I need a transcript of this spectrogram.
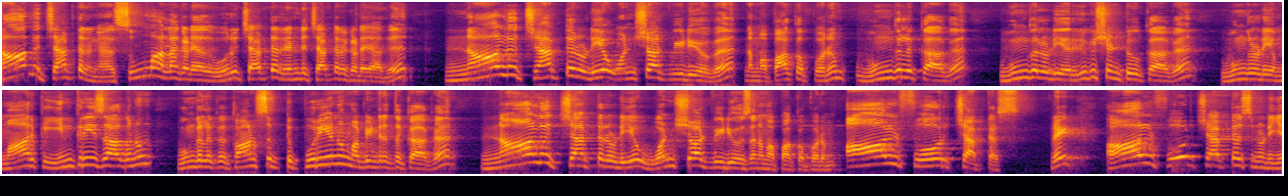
நாலு சாப்டருங்க சும்மாலாம் கிடையாது. ஒரு சாப்டர் ரெண்டு சாப்டர் கிடையாது. நாலு சாப்டருடைய ஒன் ஷாட் வீடியோவை நம்ம பார்க்க போறோம். உங்களுக்காக உங்களுடைய ரிவிஷன் டூக்காக உங்களுடைய மார்க் இன்க்ரீஸ் ஆகணும் உங்களுக்கு கான்செப்ட் புரியணும் அப்படின்றதுக்காக நாலு சாப்டருடைய ஒன் ஷாட் வீடியோஸை நம்ம பார்க்க போறோம். All four chapters right all four சாப்டர்ஸ்னுடைய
